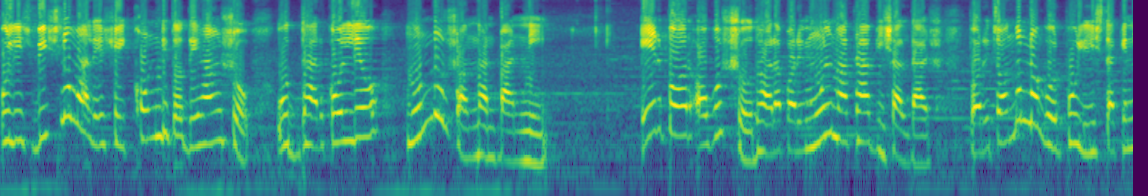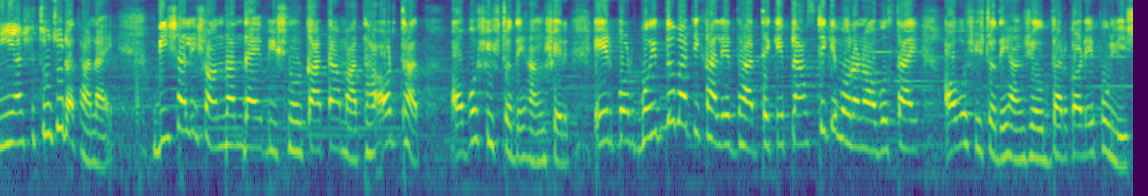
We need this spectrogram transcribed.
পুলিশ বিষ্ণু মালের সেই খণ্ডিত দেহাংশ উদ্ধার করলেও মুন্ডুর সন্ধান পাননি। এরপর অবশ্য ধরা পড়ে মূল মাথা বিশাল দাস। পরে চন্দননগর পুলিশ তাকে নিয়ে আসে চুচুড়া থানায়। বিশালই সন্ধান দেয় বিষ্ণুর কাটা মাথা, অর্থাৎ অবশিষ্ট দেহাংশের। এরপর বৈদ্যবাটি খালের ধার থেকে প্লাস্টিকে মোড়ানো অবস্থায় অবশিষ্ট দেহাংশ উদ্ধার করে পুলিশ।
